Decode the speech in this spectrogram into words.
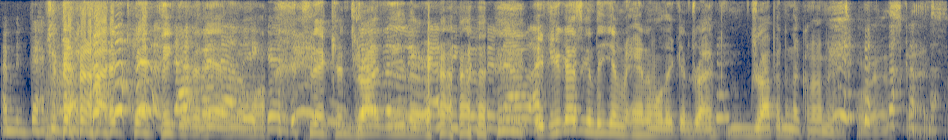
I mean, that can drive. I can't think of an animal that can drive either. can't think of an if you guys can think of an animal that can drive, drop it in the comments for us, guys.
